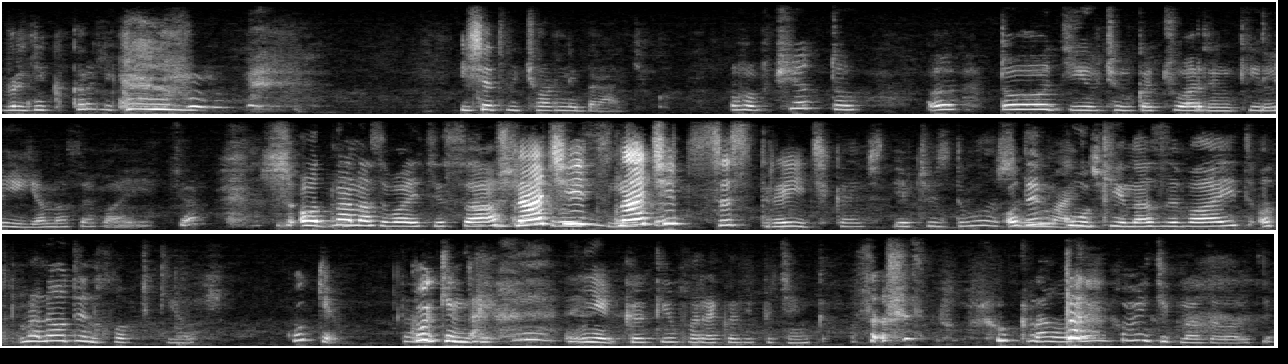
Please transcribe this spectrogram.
Вероніка кролик. І ще твій чорний братик. Взагалі-то е, то дівчинка чорненький Лія називається. Ш- Одна називається Саша. Значить, значить, сестричка. Я щось думала, що Один мальчик. Кукі називають. От в мене один хлопчик лише. Кукі? Так. Кукінки. Ні, Кукі в перекладі печенька. Украла, хомячик називався.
